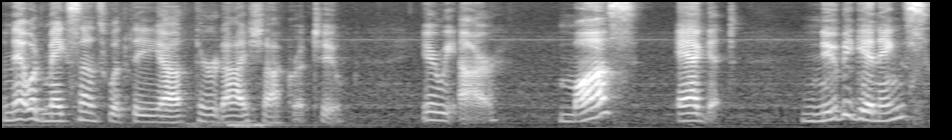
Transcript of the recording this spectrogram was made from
And that would make sense with the uh, third eye chakra too. Here we are. Moss agate, new beginnings,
